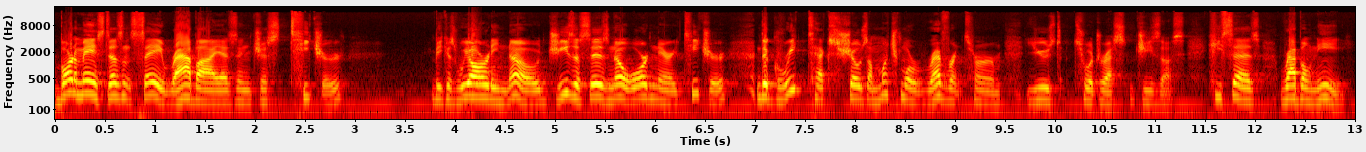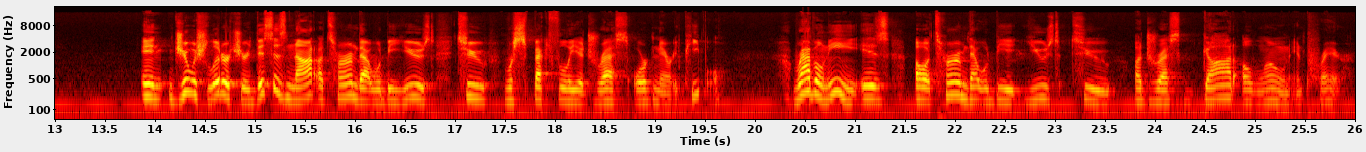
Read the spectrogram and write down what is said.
Bartimaeus doesn't say rabbi as in just teacher, because we already know Jesus is no ordinary teacher. The Greek text shows a much more reverent term used to address Jesus. He says rabboni. In Jewish literature, this is not a term that would be used to respectfully address ordinary people. Rabboni is a term that would be used to address God alone in prayer.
